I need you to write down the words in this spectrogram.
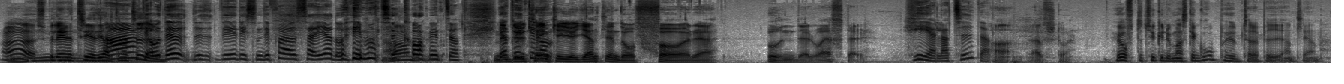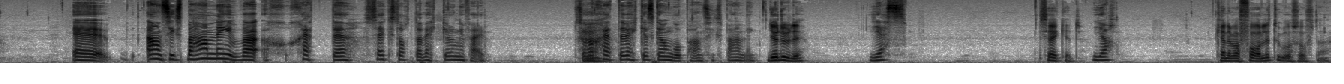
Ah, spelar in ett tredje Ah, alternativ. okej, och det, det, det, är liksom, det får jag säga då i och med att Ja. Karin inte Men Jag du tänker tänker, nog- ju egentligen då före, under och efter. hela tiden. Ja, jag förstår. Hur ofta tycker du man ska gå på hudterapi egentligen? Eh, ansiktsbehandling var sjätte, sex till åtta veckor ungefär. Så var Ah. sjätte vecka ska hon gå på ansiktsbehandling. Gör du det? Yes. Säkert? Ja. Kan det vara farligt att gå så ofta?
